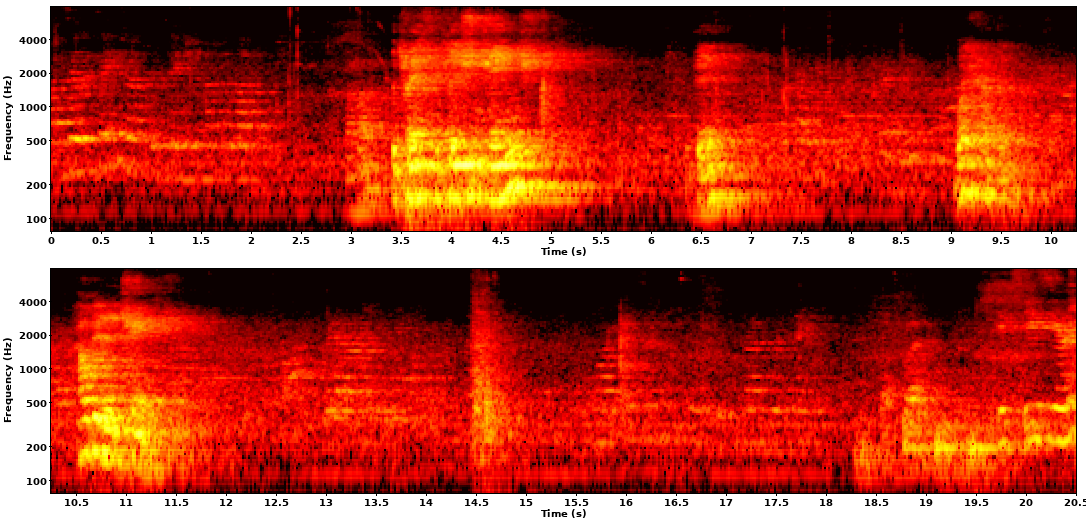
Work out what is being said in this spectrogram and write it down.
facilitate transportation of the luggage. the transportation change? Okay. What happened? How did it change? More easy to transport. What? It's easier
